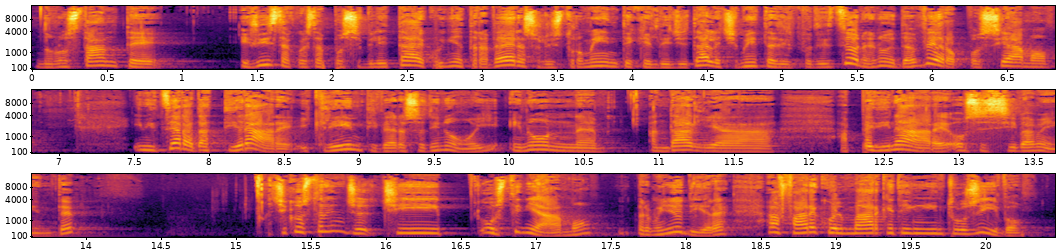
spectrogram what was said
nonostante esista questa possibilità e quindi attraverso gli strumenti che il digitale ci mette a disposizione, noi davvero possiamo iniziare ad attirare i clienti verso di noi e non andarli a, a pedinare ossessivamente, ci, ci ostiniamo, per meglio dire, a fare quel marketing intrusivo,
